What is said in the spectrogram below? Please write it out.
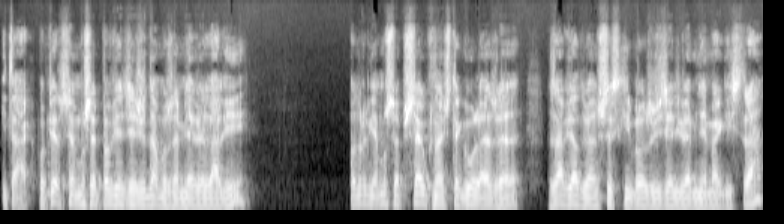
i tak, po pierwsze muszę powiedzieć w domu, że mnie wylali. Po drugie muszę przełknąć tę gulę, że zawiodłem wszystkich, bo już widzieli we mnie magistra.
